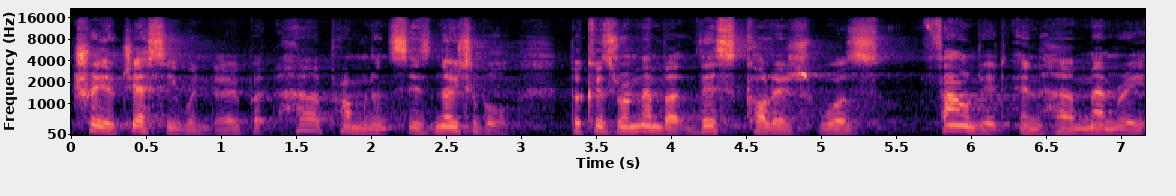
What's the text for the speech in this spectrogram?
Tree of Jesse window, but her prominence is notable because remember, this college was founded in her memory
